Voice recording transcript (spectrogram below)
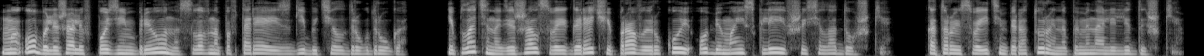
Мы оба лежали в позе эмбриона, словно повторяя изгибы тел друг друга, и Платина держал своей горячей правой рукой обе мои склеившиеся ладошки, которые своей температурой напоминали ледышки.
